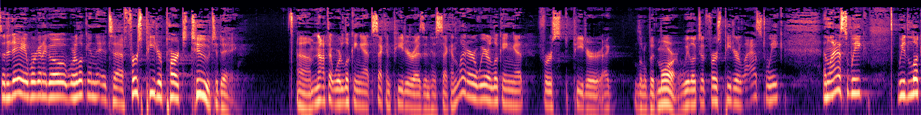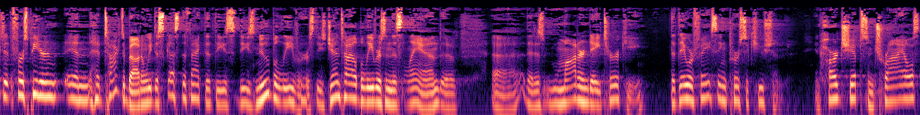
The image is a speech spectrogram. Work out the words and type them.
So today we're going to go, we're looking at uh, 1 Peter part 2 today. Um, not that we're looking at 2 Peter as in his second letter, we are looking at 1 Peter a little bit more. We looked at 1 Peter last week, and last week we'd looked at 1 Peter and had talked about, and we discussed the fact that these, these new believers, these Gentile believers in this land of, uh, that is modern day Turkey, that they were facing persecution and hardships and trials.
